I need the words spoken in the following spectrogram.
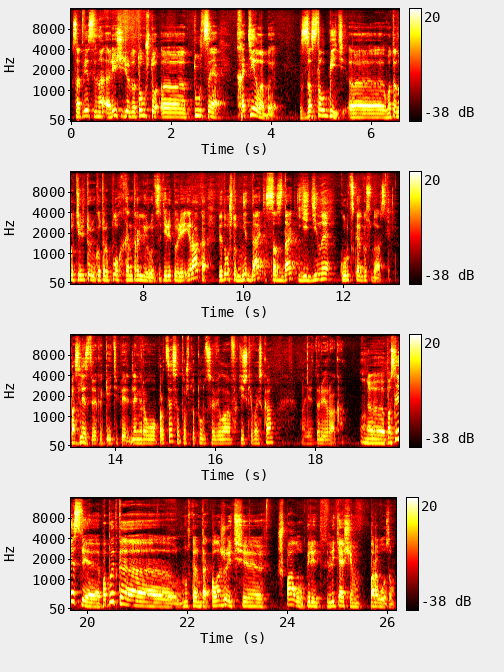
Соответственно, речь идет о том, что э, Турция хотела бы застолбить э, вот эту территорию, которая плохо контролируется, территория Ирака, для того, чтобы не дать создать единое курдское государство. Последствия какие теперь для мирового процесса, то, что Турция вела фактически войска на территорию Ирака. Э, Последствия, попытка, ну скажем так, положить э, шпалу перед летящим паровозом.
